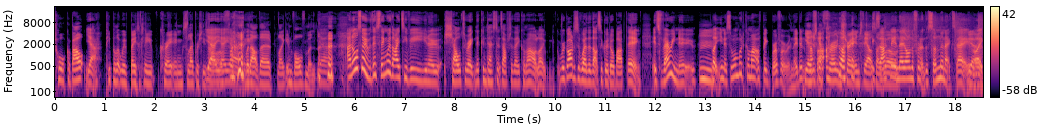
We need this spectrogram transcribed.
talk about Yeah. people that we're basically creating celebrities Yeah, out yeah, of yeah. without their like involvement. Yeah. and also this thing with ITV, you know, sheltering the contestants after they come out, like regardless of whether that's a good or bad thing, it's very new. Like, you know, someone would come out of Big Brother and they didn't Mm. Yeah, have just get that. thrown straight into the outside Exactly, world. and they're on the front of the sun the next day, like,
